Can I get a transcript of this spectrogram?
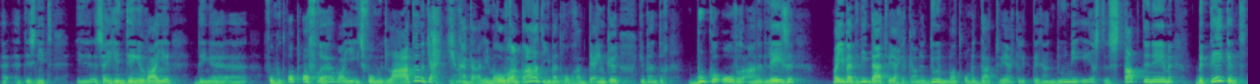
Eh, het, is niet, het zijn geen dingen waar je dingen eh, voor moet opofferen, waar je iets voor moet laten. Want ja, je bent daar alleen maar over aan het praten, je bent erover aan het denken, je bent er boeken over aan het lezen. Maar je bent het niet daadwerkelijk aan het doen. Want om het daadwerkelijk te gaan doen, die eerste stap te nemen, betekent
